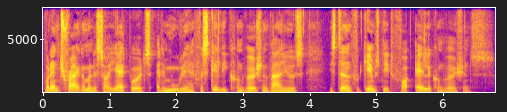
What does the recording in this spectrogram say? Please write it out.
hvordan tracker man det så i AdWords? Er det muligt at have forskellige conversion values i stedet for gennemsnit for alle conversions?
